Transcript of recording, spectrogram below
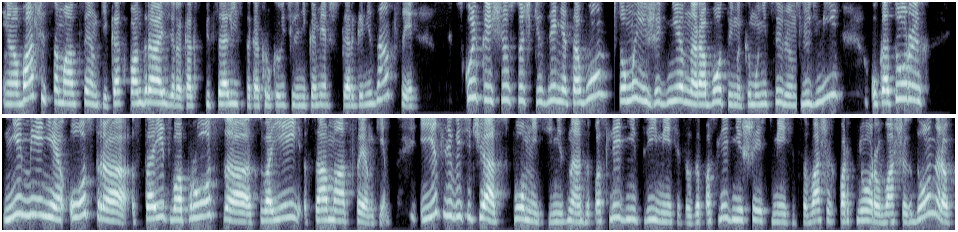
вашей самооценки, как фандрайзера, как специалиста, как руководителя некоммерческой организации, сколько еще с точки зрения того, что мы ежедневно работаем и коммуницируем с людьми, у которых не менее остро стоит вопрос а, своей самооценки. И если вы сейчас вспомните, не знаю, за последние три месяца, за последние шесть месяцев ваших партнеров, ваших доноров,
